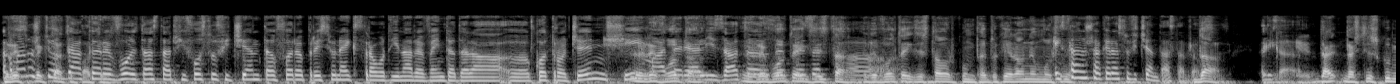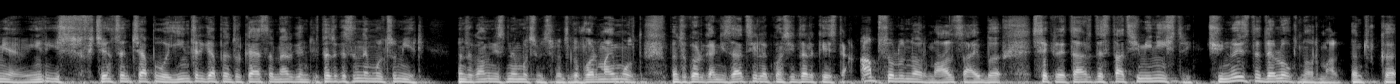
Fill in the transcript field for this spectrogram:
Acum nu știu dacă partid. revolta asta ar fi fost suficientă fără presiunea extraordinară venită de la uh, Cotroceni și revolta, materializată revolta exista, revolta exista oricum, pentru că erau nemulțumiți. Exista nu știu că era suficient asta, vreau da. să zic. Adică... Dar, dar știți cum e? E suficient să înceapă o intrigă pentru ca ea să meargă, în... pentru că sunt nemulțumiri. Pentru că oamenii sunt nemulțumiți, pentru că vor mai mult. Pentru că organizațiile consideră că este absolut normal să aibă secretari de stat și miniștri. Și nu este deloc normal, pentru că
